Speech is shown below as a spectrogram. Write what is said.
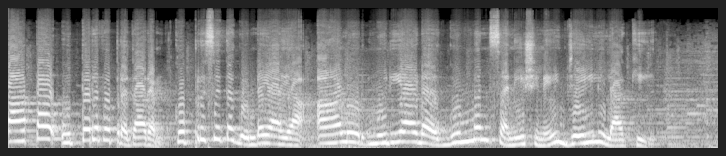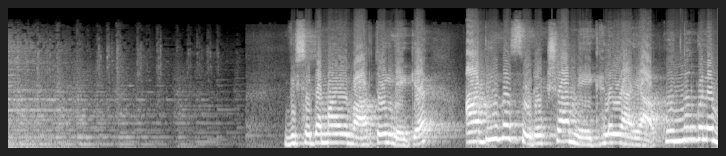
കാപ്പ ഉത്തരവ് പ്രകാരം കുപ്രസിദ്ധ ഗുണ്ടയായ ആളൂർ മുരിയാട് ഗുമ്മൻ സനീഷിനെ ജയിലിലാക്കി. വിശദമായ വാർത്തയിലേക്ക് അതീവ സുരക്ഷാ മേഖലയായ Kunnamkulam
